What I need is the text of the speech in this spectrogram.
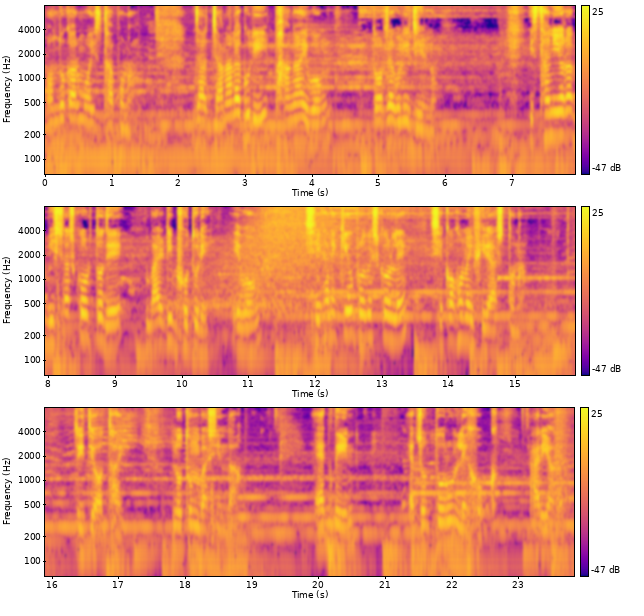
অন্ধকারময় স্থাপনা, যার জানালাগুলি ভাঙা এবং দরজাগুলি জীর্ণ। স্থানীয়রা বিশ্বাস করত যে বাড়িটি ভুতুরে এবং সেখানে কেউ প্রবেশ করলে সে কখনোই ফিরে আসতো না। তৃতীয় অধ্যায়। নতুন বাসিন্দা। একদিন একজন তরুণ লেখক আরিয়ান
